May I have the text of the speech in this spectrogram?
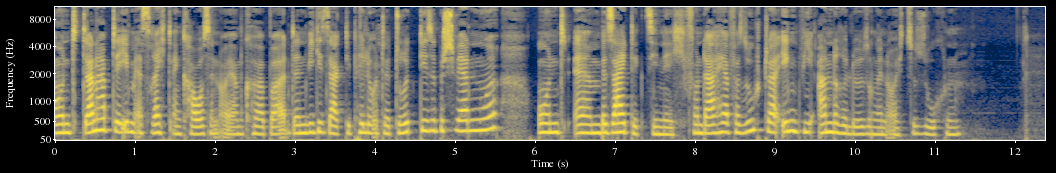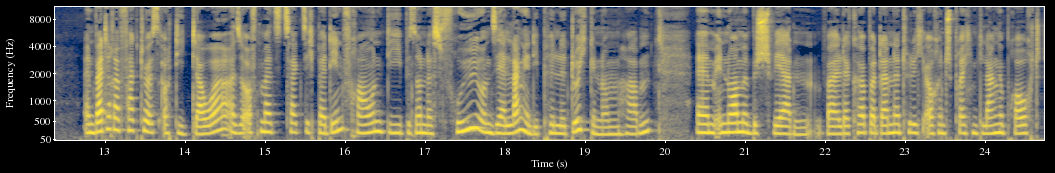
Und dann habt ihr eben erst recht ein Chaos in eurem Körper. Denn wie gesagt, die Pille unterdrückt diese Beschwerden nur und ähm, beseitigt sie nicht. Von daher versucht da irgendwie andere Lösungen euch zu suchen. Ein weiterer Faktor ist auch die Dauer. Also oftmals zeigt sich bei den Frauen, die besonders früh und sehr lange die Pille durchgenommen haben, ähm, enorme Beschwerden, weil der Körper dann natürlich auch entsprechend lange braucht,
